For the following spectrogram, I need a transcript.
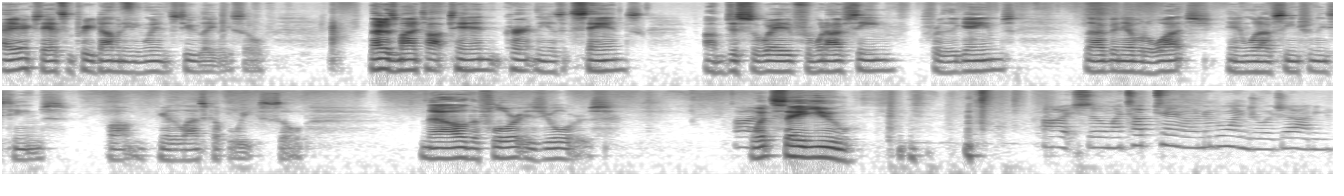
I actually had some pretty dominating wins too lately. So that is my top 10 currently as it stands. Um, just the way from what I've seen for the games that I've been able to watch and what I've seen from these teams um, here the last couple weeks. So now the floor is yours. alright. What say you? Alright, so my top ten are number one Georgia. I mean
